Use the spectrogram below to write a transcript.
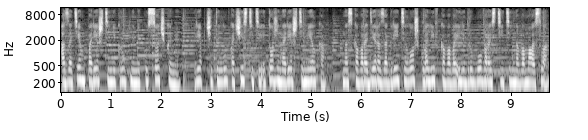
а затем порежьте некрупными кусочками, репчатый лук очистите и тоже нарежьте мелко, на сковороде разогрейте ложку оливкового или другого растительного масла,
